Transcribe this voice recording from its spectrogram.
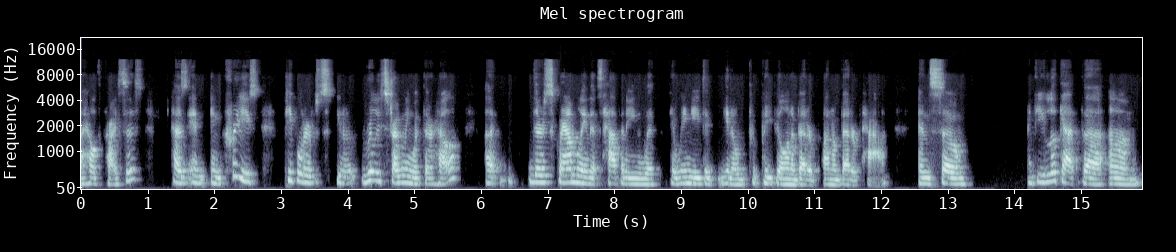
a health crisis has in, increased, people are you know really struggling with their health. Uh, there's scrambling that's happening with okay, we need to you know put people on a better on a better path. And so, if you look at the um,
